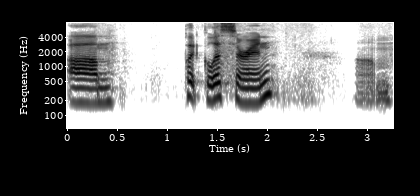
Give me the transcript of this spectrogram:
um, put glycerin. Um,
